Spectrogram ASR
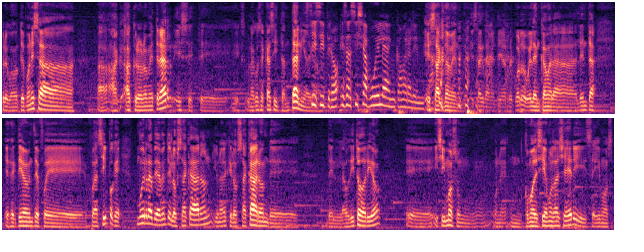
pero cuando te pones a, a, a- a cronometrar es, este, es una cosa casi instantánea. Sí, digamos. sí, pero esa silla vuela en cámara lenta. Exactamente, exactamente. El recuerdo vuela en cámara lenta. Efectivamente fue, fue así porque muy rápidamente lo sacaron y una vez que lo sacaron de, del auditorio, eh, hicimos un, un- un- como decíamos ayer y seguimos...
